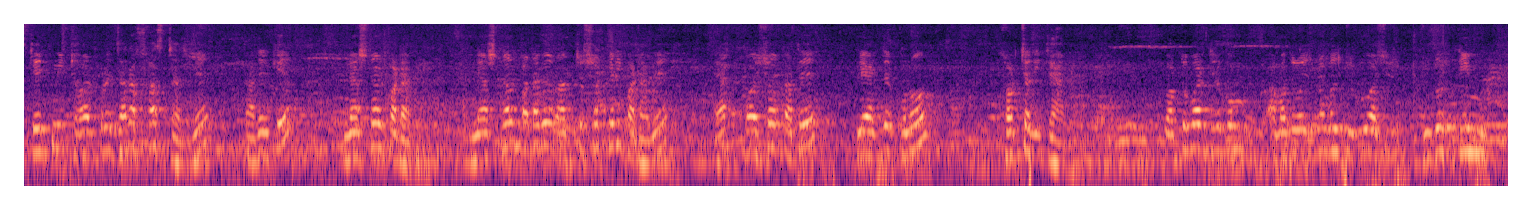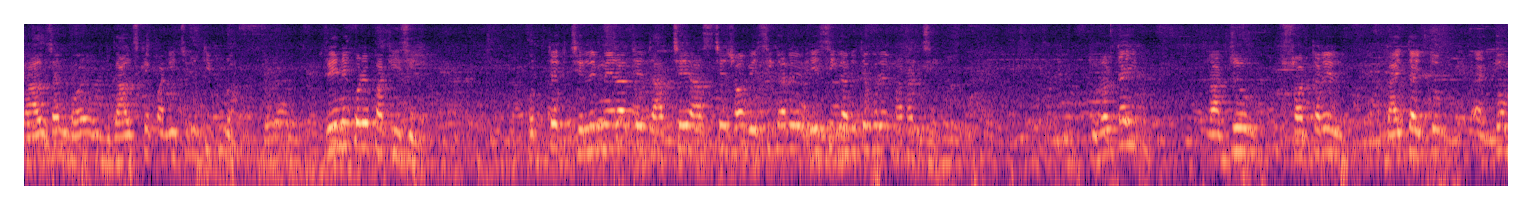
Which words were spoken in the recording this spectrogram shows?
স্টেট মিট হওয়ার পরে যারা ফার্স্ট আসবে তাদেরকে ন্যাশনাল পাঠাবে। ন্যাশনাল পাঠাবে, রাজ্য সরকারই পাঠাবে, এক পয়সাও তাতে প্লেয়ারদের কোনো খরচা দিতে হবে গতবার যেরকম আমাদের ওয়েস্ট বেঙ্গল জুডো আসি জুডোর টিম গার্লস অ্যান্ড বয় গার্লসকে পাঠিয়েছিল ত্রিপুরা। ট্রেনে করে পাঠিয়েছিল। প্রত্যেক ছেলেমেয়েরা যে যাচ্ছে, আসছে, সব এসি গাড়ি এসি গাড়িতে করে পাঠাচ্ছে। টোটালটাই রাজ্য সরকারের দায় দায়িত্ব একদম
